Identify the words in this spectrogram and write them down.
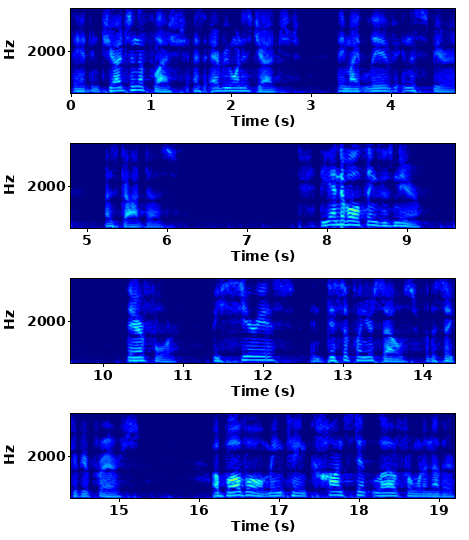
they had been judged in the flesh as everyone is judged, they might live in the spirit as God does. The end of all things is near. Therefore, be serious and discipline yourselves for the sake of your prayers. Above all, maintain constant love for one another,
